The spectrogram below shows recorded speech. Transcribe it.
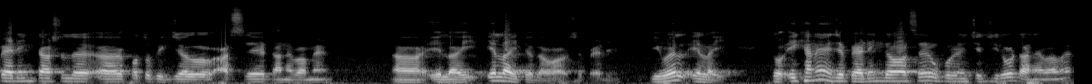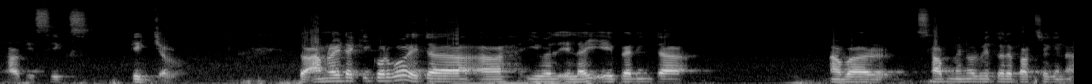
প্যাডিংটা আসলে কত পিক্সেল আছে ডানে বামে? এলআই এলআইতে দেওয়া আছে প্যাডিং ইউএল এলআই তো এখানে যে প্যাডিং দেওয়া আছে, উপরে নিচে জিরো ডানে বামে থার্টি সিক্স পিক্সেল তো আমরা এটা কি করব? এটা ইউএল এলআই এই প্যাডিংটা আবার সাব মেনুর ভিতরে পাচ্ছে কিনা?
